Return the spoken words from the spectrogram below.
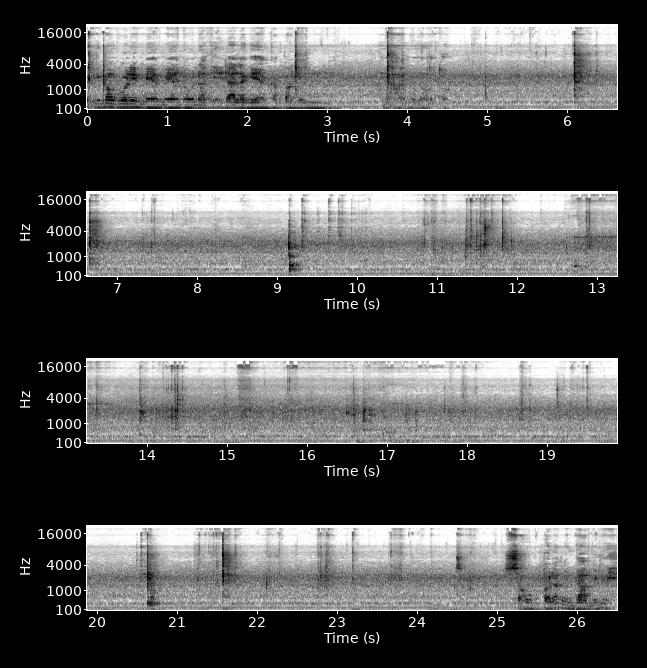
Yung ibang gulay may may ano natin ilalagay yan kapag yung naano na ito. Sahog pa lang, ang dami na eh.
